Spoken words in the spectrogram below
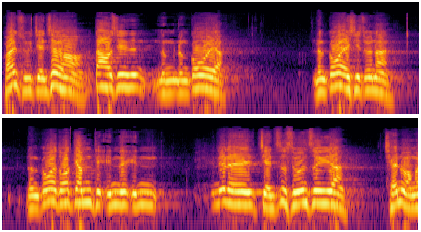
凡属检测吼，到先两两个月啊，两个月时阵啊，两个月多检因因因那个减至十分之一啊，前往的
